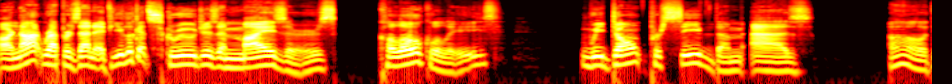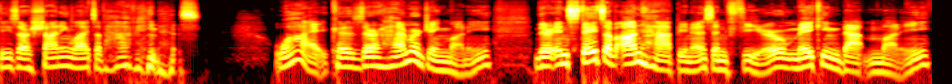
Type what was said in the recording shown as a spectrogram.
are not represented. If you look at Scrooges and misers colloquially, we don't perceive them as, oh, these are shining lights of happiness. Why? Because they're hemorrhaging money. They're in states of unhappiness and fear, making that money,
